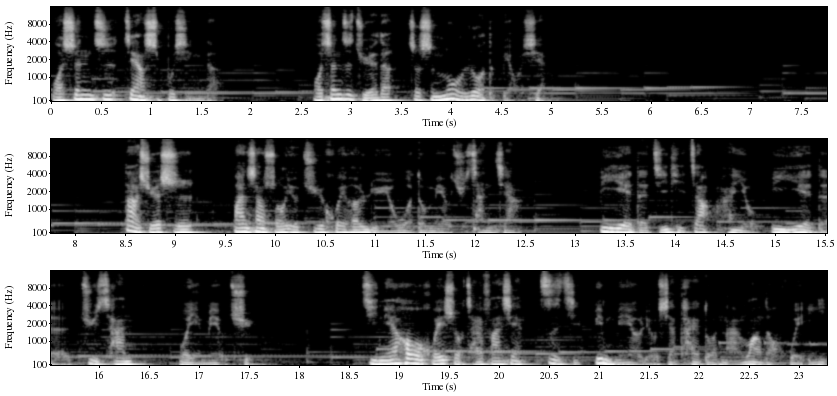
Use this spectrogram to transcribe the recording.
我深知这样是不行的，我甚至觉得这是懦弱的表现。大学时，班上所有聚会和旅游我都没有去参加，毕业的集体照还有毕业的聚餐我也没有去。几年后回首，才发现自己并没有留下太多难忘的回忆，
